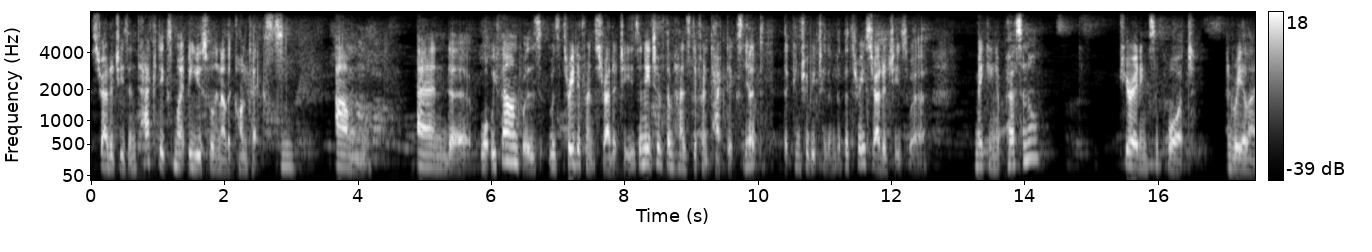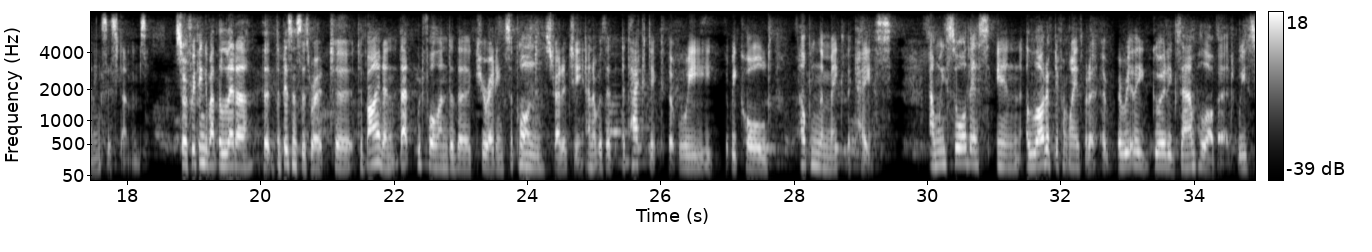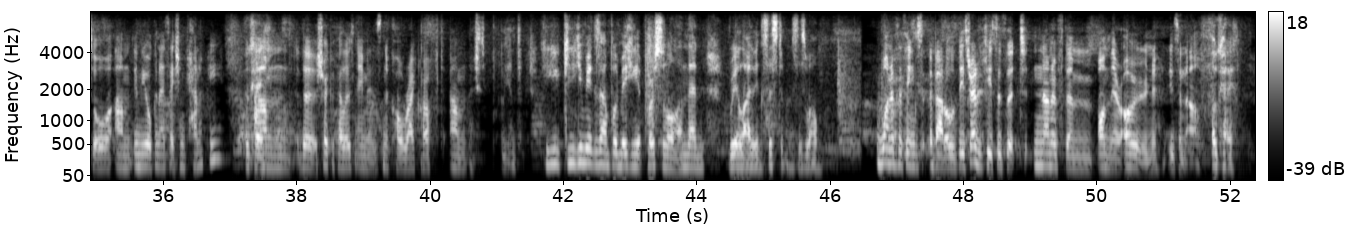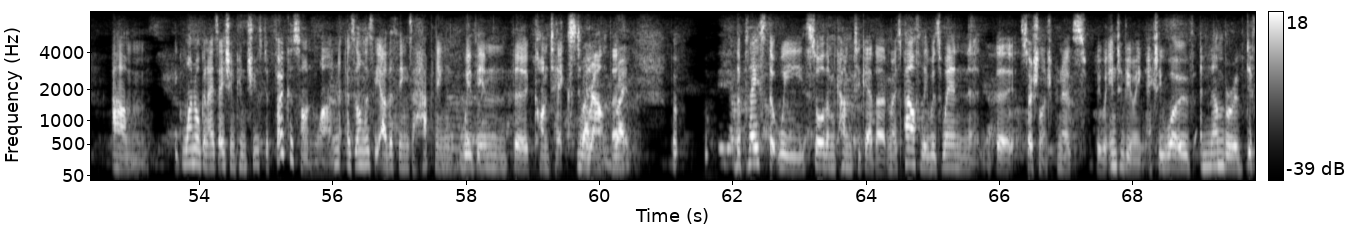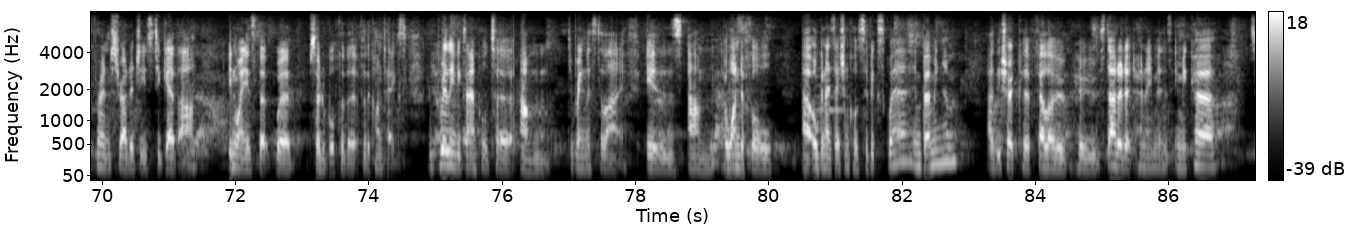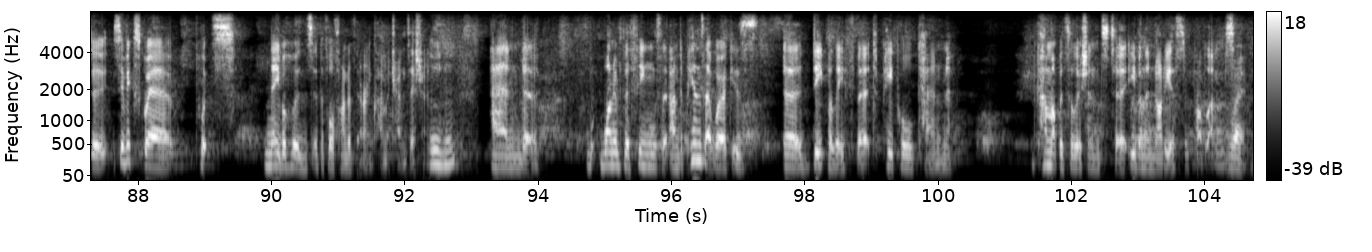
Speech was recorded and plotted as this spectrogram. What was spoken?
strategies and tactics might be useful in other contexts. Um, and uh, what we found was was three different strategies, and each of them has different tactics Yeah. that that contribute to them. But the three strategies were making it personal, curating support, and realigning systems. So if we think about the letter that the businesses wrote to, to Biden, that would fall under the curating support strategy, and it was a, a tactic that we that we called helping them make the case. And we saw this in a lot of different ways, but a, a- really good example of it we saw um, in the organisation Canopy. Okay. Um, the Ashoka Fellow's name is Nicole Rycroft, um, and she's brilliant. Can you, can you give me an example of making it personal and then realigning systems as well? One of the things about all of these strategies is that none of them on their own is enough. Okay. um, like one organization can choose to focus on one as long as the other things are happening within the context Right, around them. right. But the place that we saw them come together most powerfully was when the social entrepreneurs we were interviewing actually wove a number of different strategies together in ways that were suitable for the for the context. A brilliant example to um, to bring this to life is um, a wonderful uh, organisation called Civic Square in Birmingham. Uh, the Ashoka fellow who started it, her name is Immy Kaur. So Civic Square puts neighbourhoods at the forefront of their own climate transition. And uh, w- one of the things that underpins that work is a deep belief that people can come up with solutions to even the knottiest of problems. Right.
